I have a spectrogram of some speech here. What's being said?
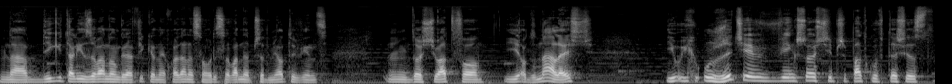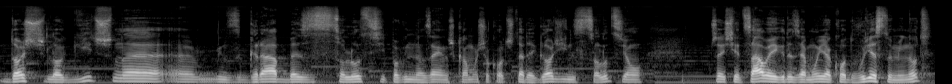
na digitalizowaną grafikę nakładane są rysowane przedmioty, więc mm, dość łatwo je odnaleźć. I ich użycie w większości przypadków też jest dość logiczne, więc gra bez solucji powinna zająć komuś około 4 godzin. Z solucją przejście całej gry zajmuje około 20 minut.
